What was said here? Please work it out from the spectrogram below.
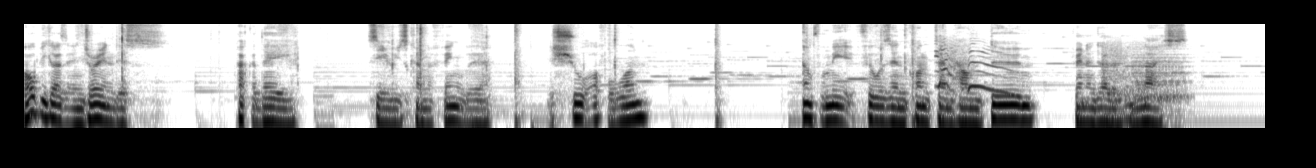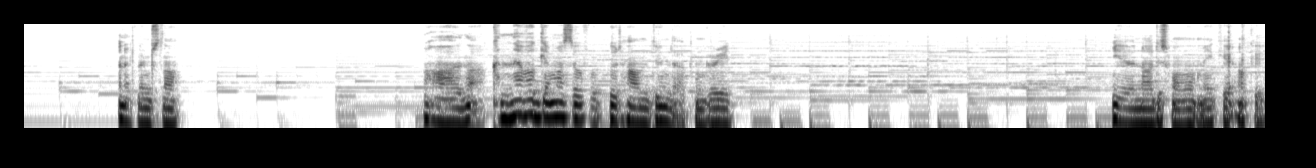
I hope you guys are enjoying this pack a day series kind of thing where short off of one. And for me, it fills in content Houndoom, Trainer Gallery, nice. And a Grimmsnarl. Oh, no, I can never get myself a good Houndoom that I can grade. Yeah, no, this one won't make it. Okay,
